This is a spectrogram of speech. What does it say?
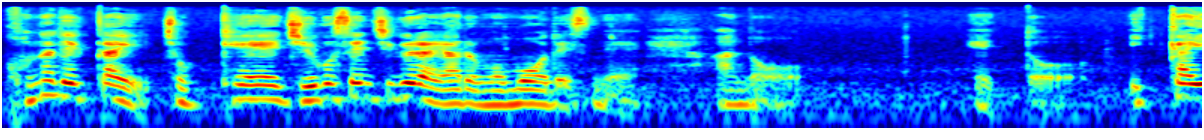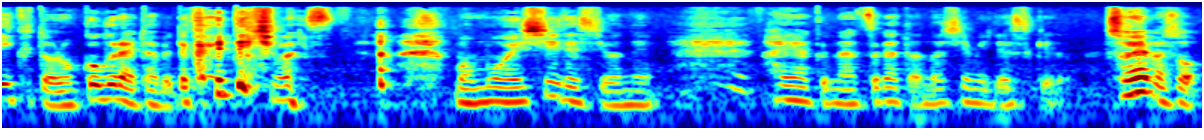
こんなでっかい直径1 5センチぐらいある桃をですねあのえっと1回行くと6個ぐらい食べて帰ってきます。桃美味しいですよね。早く夏が楽しみですけど。そういえばそう。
